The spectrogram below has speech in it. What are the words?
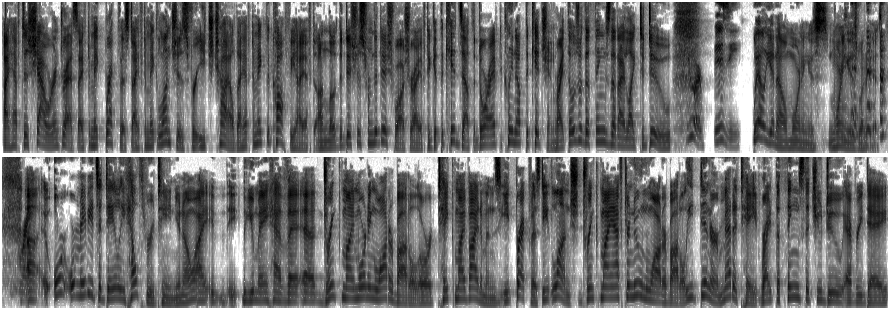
I have to shower and dress. I have to make breakfast. I have to make lunches for each child. I have to make the coffee. I have to unload the dishes from the dishwasher. I have to get the kids out the door. I have to clean up the kitchen, right? Those are the things that I like to do You are busy. well, you know, morning is morning is what it is. Right. uh, or or maybe it's a daily health routine. You know, I you may have a, a drink my morning water bottle, or take my vitamins, eat breakfast, eat lunch, drink my afternoon water bottle, eat dinner, meditate. Right, the things that you do every day,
